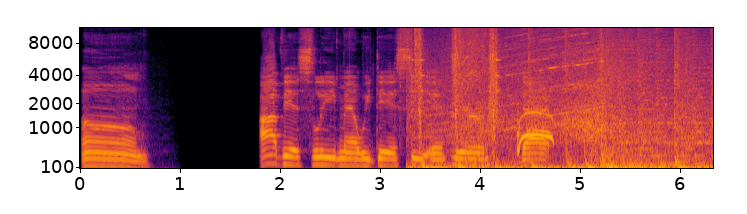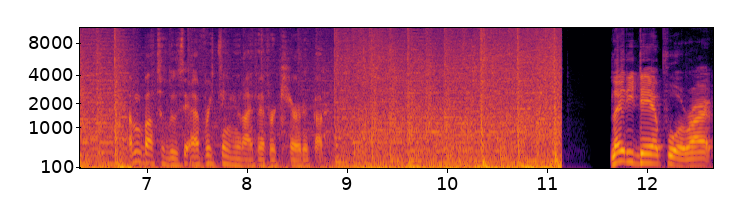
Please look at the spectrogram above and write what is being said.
Um obviously, man, we did see in here that I'm about to lose everything that I've ever cared about. Lady Deadpool, right?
